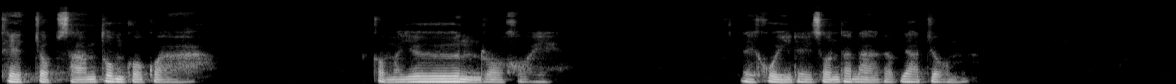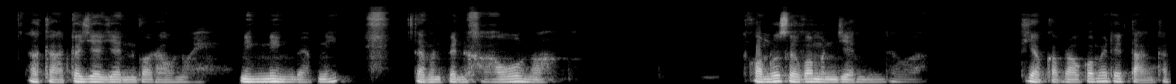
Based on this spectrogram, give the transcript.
เทศจบสามทุ่มกว่า ก็มายืนรอคอย ได้คุยได้สนทนากับญาติโยม อากาศก็เย็นๆกว่าเราหน่อย นิ่งๆแบบนี้ แต่มันเป็นเขาเนาะความรู้สึกว่ามันเย็นแต่ว่า เทียบกับเราก็ไม่ได้ต่างกัน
